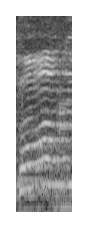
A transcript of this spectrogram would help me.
방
